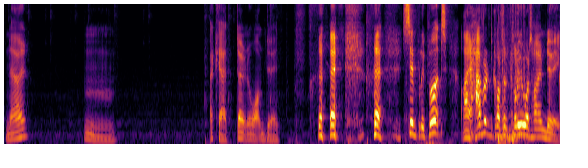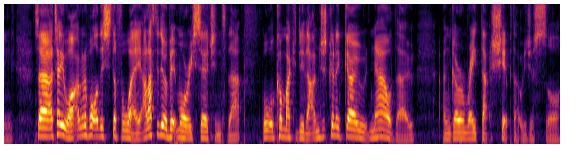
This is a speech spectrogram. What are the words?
No? Hmm. Okay, I don't know what I'm doing. Simply put, I haven't got a clue what I'm doing. So I'll tell you what, I'm going to put all this stuff away. I'll have to do a bit more research into that, but we'll come back and do that. I'm just going to go now, though, and go and raid that ship that we just saw,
